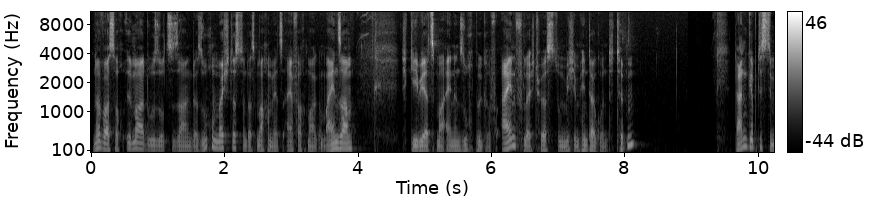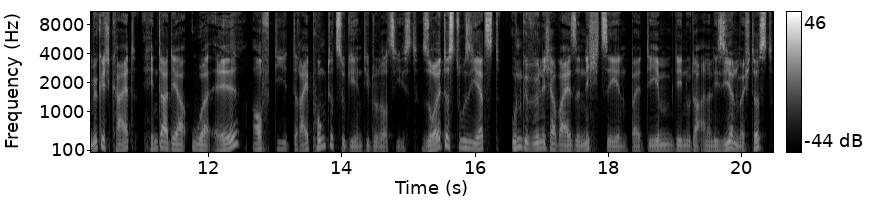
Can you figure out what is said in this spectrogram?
ne, was auch immer du sozusagen da suchen möchtest. Und das machen wir jetzt einfach mal gemeinsam. Ich gebe jetzt mal einen Suchbegriff ein. Vielleicht hörst du mich im Hintergrund tippen. Dann gibt es die Möglichkeit, hinter der URL auf die drei Punkte zu gehen, die du dort siehst. Solltest du sie jetzt ungewöhnlicherweise nicht sehen bei dem, den du da analysieren möchtest,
